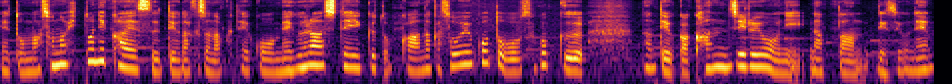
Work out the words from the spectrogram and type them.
えーとまあ、その人に返すっていうだけじゃなくてこう巡らしていくとかなんかそういうことをすごく何て言うか感じるようになったんですよね。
